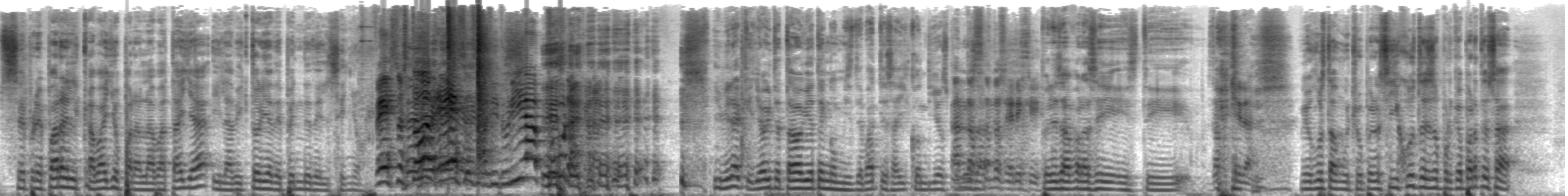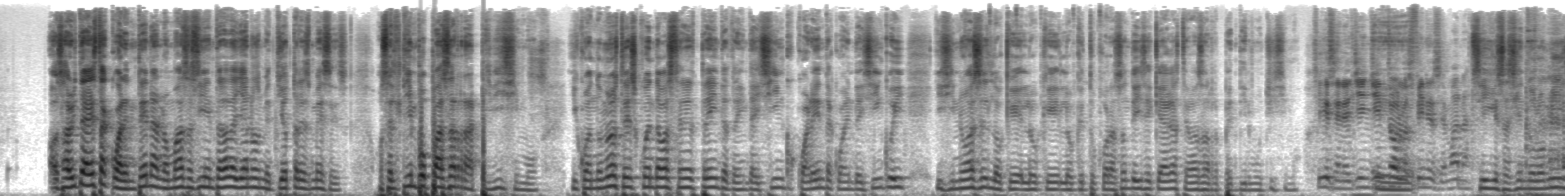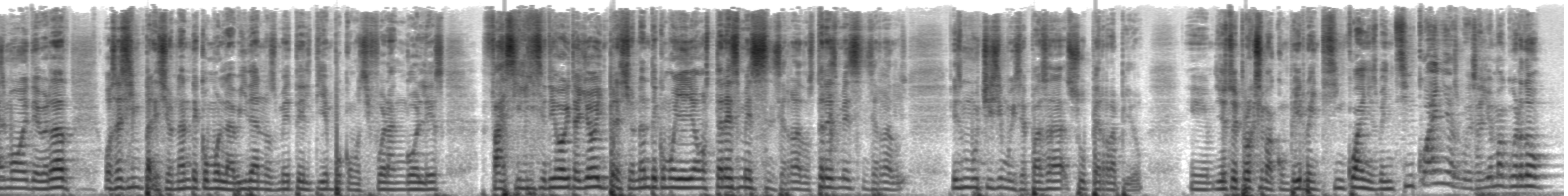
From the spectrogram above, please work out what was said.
Se prepara el caballo para la batalla y la victoria depende del Señor. Eso es todo, eso es sabiduría pura. Y mira que yo ahorita todavía tengo mis debates ahí con Dios, pero, Andas, esa, andas hereje. pero esa frase, este, Está muy chida. me gusta mucho. Pero sí, justo eso, porque aparte, o sea, o sea, ahorita esta cuarentena nomás así de entrada ya nos metió tres meses. O sea, el tiempo pasa rapidísimo. Y cuando menos te des cuenta vas a tener 30, 35, 40, 45 y, y si no haces lo que, lo, que, lo que tu corazón te dice que hagas, te vas a arrepentir muchísimo. Sigues en el gin todos los fines de semana. sigues haciendo lo mismo y de verdad, o sea, es impresionante cómo la vida nos mete el tiempo como si fueran goles. Facilísimo, digo ahorita yo, impresionante cómo ya llevamos tres meses encerrados, tres meses encerrados. Es muchísimo y se pasa súper rápido. Eh, yo estoy próximo a cumplir 25 años, 25 años, güey. O sea, yo me acuerdo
